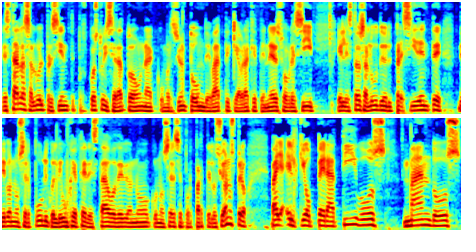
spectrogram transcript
Está la salud del presidente, por supuesto, y será toda una conversación, todo un debate que habrá que tener sobre si el estado de salud del presidente debe o no ser público, el de un jefe de Estado debe o no conocerse por parte de los ciudadanos, pero vaya, el que operativos, mandos,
